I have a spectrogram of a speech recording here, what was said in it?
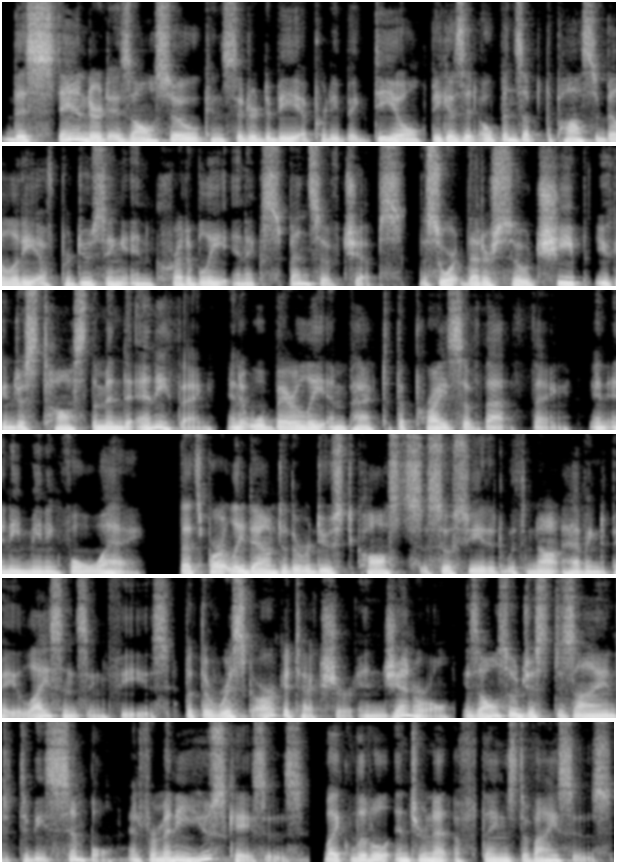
This standard is also considered to be a pretty big deal because it opens up the possibility of producing incredibly inexpensive chips, the sort that are so cheap you can just toss them into anything and it will barely impact the price of that thing in any meaningful way. That's partly down to the reduced costs associated with not having to pay licensing fees, but the RISC architecture in general is also just designed to be simple, and for many use cases, like little Internet of Things devices,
